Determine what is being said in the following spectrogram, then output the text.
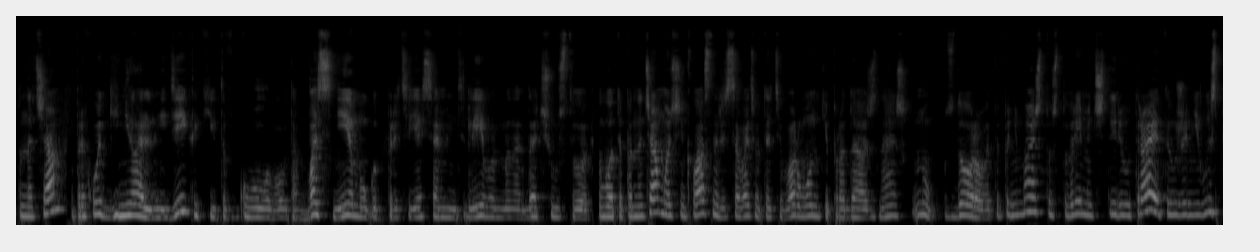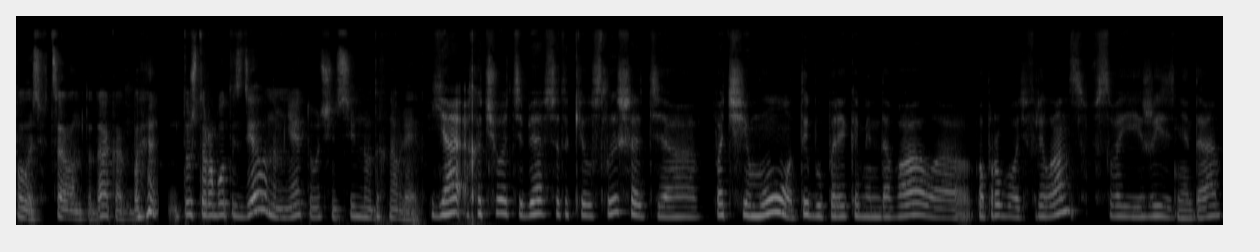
по ночам приходят гениальные идеи какие-то в голову, там, во сне могут прийти, я себя Менделеевым иногда чувствую. Вот, и по ночам очень классно рисовать вот эти воронки продаж, знаешь, ну, здорово. Ты понимаешь, то, что время 4 утра, и ты уже не выспалась в целом-то, да, как бы. То, что работа сделана, меня это очень сильно вдохновляет. Я хочу от тебя все таки услышать, а, почему ты бы порекомендовала попробовать фриланс в своей жизни, да,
